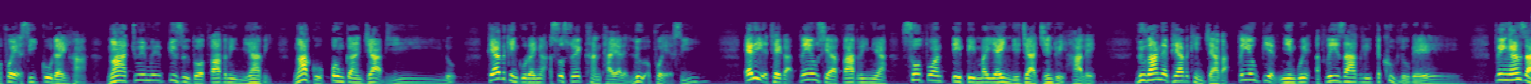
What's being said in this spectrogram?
အဖွဲ့အစည်းကိုယ်တိုင်ဟာငါကြွေးမွေးပြုစုသောသားသမီးများသည်ငါကိုပုံကန်ကြပြီလို့ဘုရားသခင်ကိုယ်တိုင်ကအဆွဆွဲခံထားရတဲ့လူအဖွဲ့အစည်းအဲ့ဒီအထက်ကသင်းဥဆရာသားသမီးများစိုးသွမ်းတေပေမယိုင်းနေကြခြင်းတွေဟာလေလူသားနဲ့ဘုရားသခင်ကြားကတရုတ်ပြက်မြင်ကွင်းအသေးစားကလေးတစ်ခုလိုပဲသင်ငန်းစာ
